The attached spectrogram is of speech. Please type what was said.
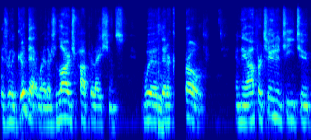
is really good that way. There's large populations with, that are controlled. And the opportunity to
